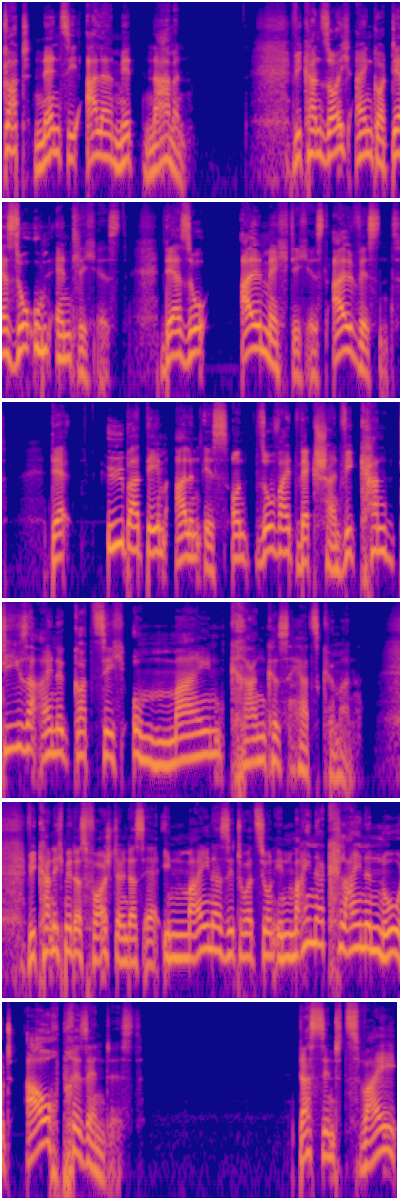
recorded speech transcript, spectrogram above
Gott nennt sie alle mit Namen. Wie kann solch ein Gott, der so unendlich ist, der so allmächtig ist, allwissend, der über dem allen ist und so weit weg scheint, wie kann dieser eine Gott sich um mein krankes Herz kümmern? Wie kann ich mir das vorstellen, dass er in meiner Situation, in meiner kleinen Not auch präsent ist? Das sind zwei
